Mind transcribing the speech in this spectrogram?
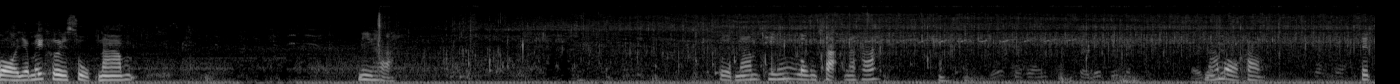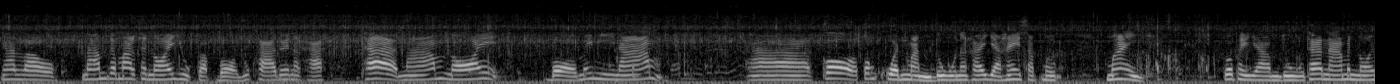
บ่อยังไม่เคยสูบน้ำนี่ค่ะ เปิดน้ำทิ้งลงสระนะคะ น้ำออกค่ะ เสร็จงานเราน้ำจะมากจะน้อยอยู่กับบ่อลูกค้าด้วยนะคะ ถ้าน้ำน้อยบ่อไม่มีน้ำอ่าก็ต้องควรหมั่นดูนะคะ อย่าให้ซับมึกไหมก็พยายามดูถ้าน้ำมันน้อย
